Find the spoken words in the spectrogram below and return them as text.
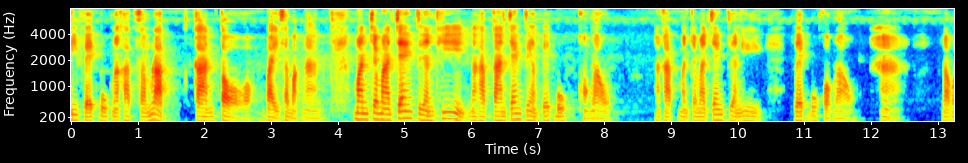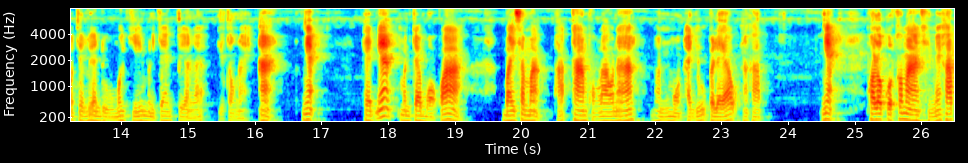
ที่ Facebook นะครับสำหรับ การต่อใบสมัครงาน มันจะมาแจ้งเตือนที่นะครับการแจ้งเตือน Facebook ของเรานะครับ มันจะมาแจ้งเตือนที่ Facebook ของเราอ่าเราก็จะเลื่อนดูเมื่อกี้มันแจ้งเตือนแล้วอยู่ตรงไหนอะเนี่ยเพจเนี้ยมันจะบอกว่าใบสมัครพาร์ทไทม์ของเรานะ มันหมดอายุไปแล้วนะครับ เนี่ยพอเรากดเข้ามาเห็นไหมครับ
